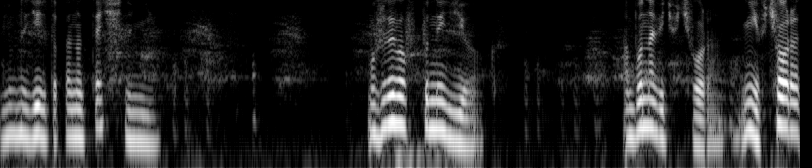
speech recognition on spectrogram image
Ну, в неділю, то певно, точно ні. Можливо, в понеділок. Або навіть вчора. Ні, вчора.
